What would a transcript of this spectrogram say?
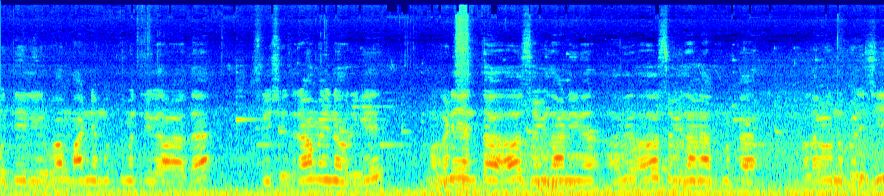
ಹುದ್ದೆಯಲ್ಲಿರುವ ಮಾನ್ಯ ಮುಖ್ಯಮಂತ್ರಿಗಳಾದ ಶ್ರೀ ಸಿದ್ದರಾಮಯ್ಯನವರಿಗೆ ಮಗಣೆಯಂಥ ಅಸಂವಿಧಾನಿಕ ಅಸಂವಿಧಾನಾತ್ಮಕ ಪದಗಳನ್ನು ಬಳಸಿ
